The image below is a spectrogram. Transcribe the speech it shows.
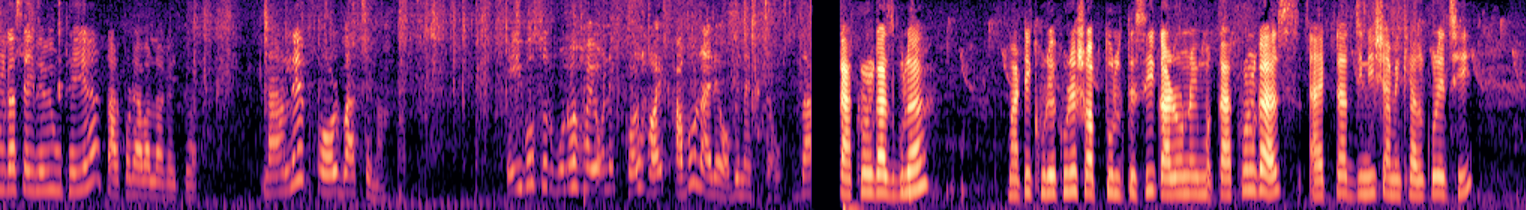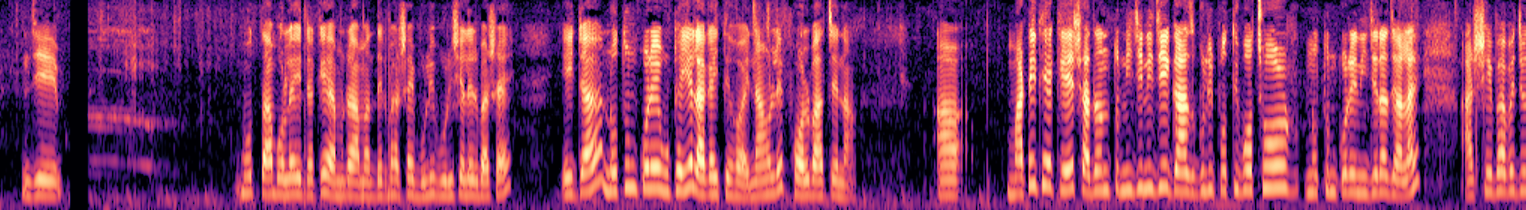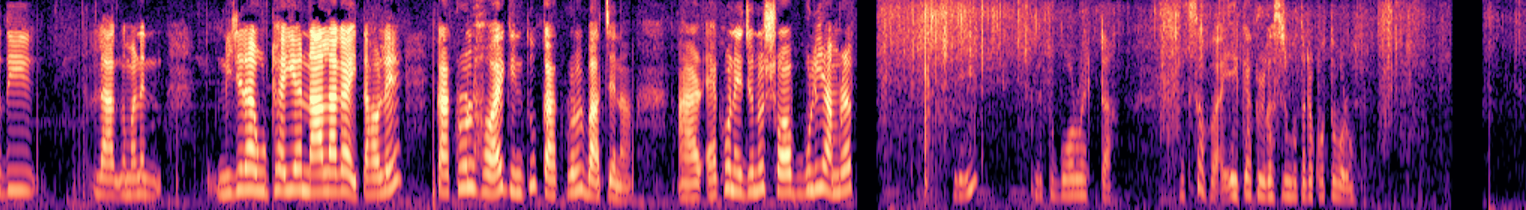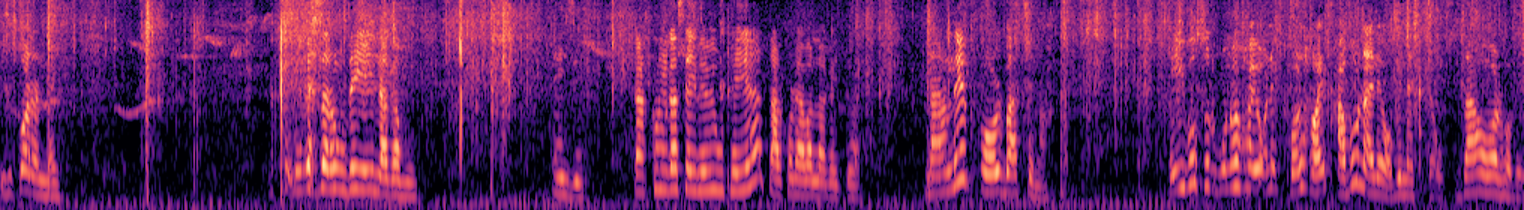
কাঁকরোল গাছ এইভাবে উঠাইয়া তারপরে আবার লাগাইতে হয়। নাহলে ফল বাঁচে না। এই বছর মনে হয় অনেক ফল হয়, খাব, নাহলে হবে না একটাও। কাঁকরোল গাছগুলা মাটি খুঁড়ে খুঁড়ে সব তুলতেছি, কারণ এই কাঁকরোল গাছ, একটা জিনিস আমি খেয়াল করেছি যে মোতা বলে এটাকে আমরা আমাদের ভাষায় বলি, বরিশালের ভাষায়। এইটা নতুন করে উঠাইয়ে লাগাইতে হয় না হলে ফল বাঁচে না। মাটি থেকে সাধারণত নিজে নিজেই গাছগুলি প্রতি বছর নতুন করে নিজেরা জ্বালায়। আর সেভাবে যদি লাগ মানে নিজেরা উঠাইয়া না লাগাই, তাহলে কাকরোল হয় কিন্তু কাকরোল বাঁচে না। আর এখন এই জন্য সবগুলি আমরা দেখি, এটা তো বড় একটা। দেখছ? এই কাকরোল গাছের মতোটা কত বড়? কিছু করার নাই। বেচারা উঠে এই লাগামু এই যে, কাকরোল গাছ এইভাবে উঠাইয়া তারপরে আবার লাগাইতে হয়। নাহলে ফল বাঁচে না। এই বছর মনে হয় অনেক ফল হয়, খাব, নাহলে হবে না একটাও। যা হওয়ার হবে।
